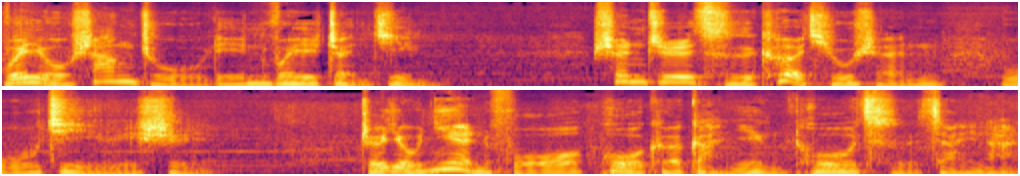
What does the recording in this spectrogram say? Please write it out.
唯有商主临危镇静，深知此刻求神无济于事，只有念佛或可感应脱此灾难。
